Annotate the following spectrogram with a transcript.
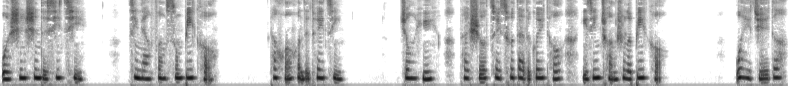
我深深的吸气，尽量放松闭口。他缓缓的推进，终于，他说最粗大的龟头已经闯入了闭口。我也觉得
